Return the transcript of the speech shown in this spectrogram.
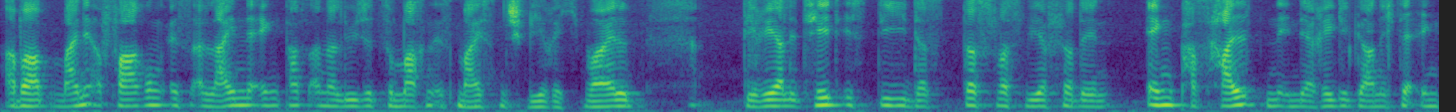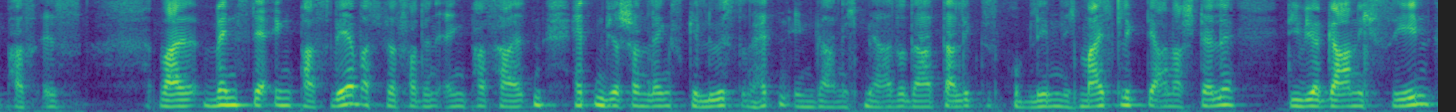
Aber meine Erfahrung ist, allein eine Engpassanalyse zu machen, ist meistens schwierig, weil die Realität ist die, dass das, was wir für den Engpass halten, in der Regel gar nicht der Engpass ist. Weil wenn es der Engpass wäre, was wir für den Engpass halten, hätten wir schon längst gelöst und hätten ihn gar nicht mehr. Also da, da liegt das Problem nicht. Meist liegt der an einer Stelle, die wir gar nicht sehen.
